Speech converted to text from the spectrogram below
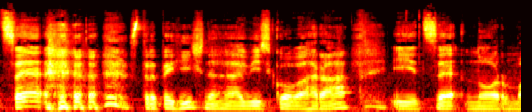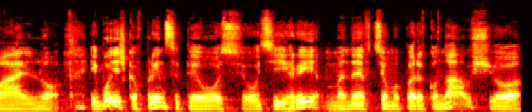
Це стратегічна військова гра, і це нормально. І Бодічка, в принципі, ось у цій грі мене в цьому переконав, що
